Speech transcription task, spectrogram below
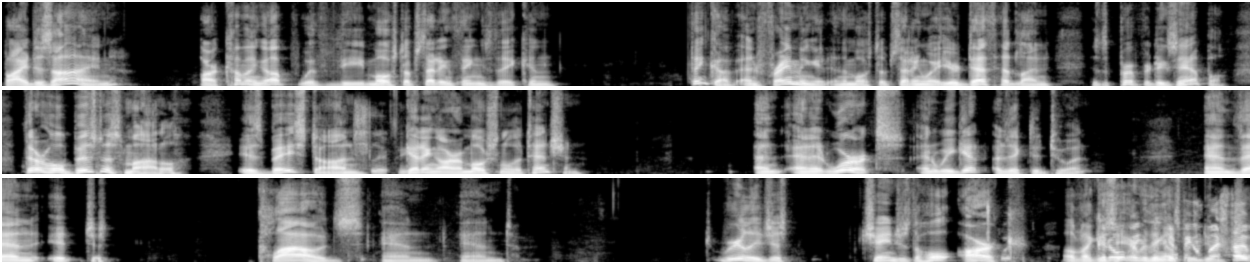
by design are coming up with the most upsetting things they can think of and framing it in the most upsetting way. Your death headline is a perfect example. Their whole business model is based on Absolutely. getting our emotional attention. And and it works and we get addicted to it. And then it just clouds and and really just changes the whole arc of like could say everything could else be we do. almost It's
